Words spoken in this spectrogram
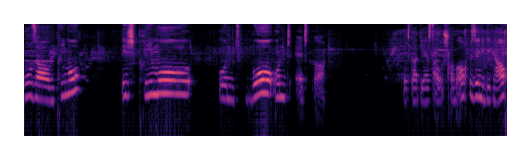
Rosa und Primo. Ich, Primo und Bo und Edgar. Edgar hat die erste Schraube auch gesehen, die Gegner auch.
